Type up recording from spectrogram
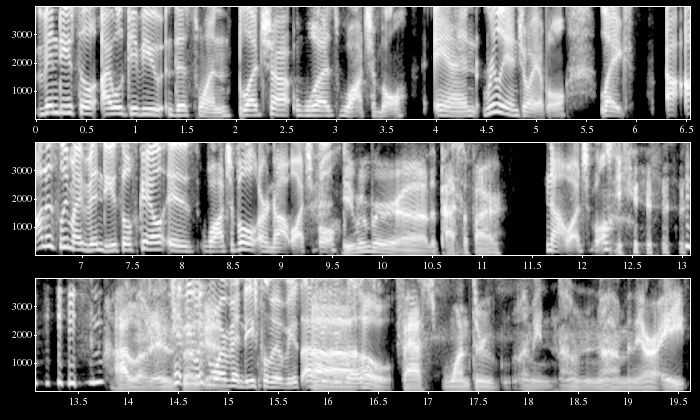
Vin Diesel, I will give you this one. Bloodshot was watchable and really enjoyable. Like, uh, honestly, my Vin Diesel scale is watchable or not watchable. Do you remember uh, the pacifier? Not watchable. I love it. It was Hit so me with good. more Vin Diesel movies. I'll Uh, oh, Fast one through. I mean, I don't know how many there are. Eight.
